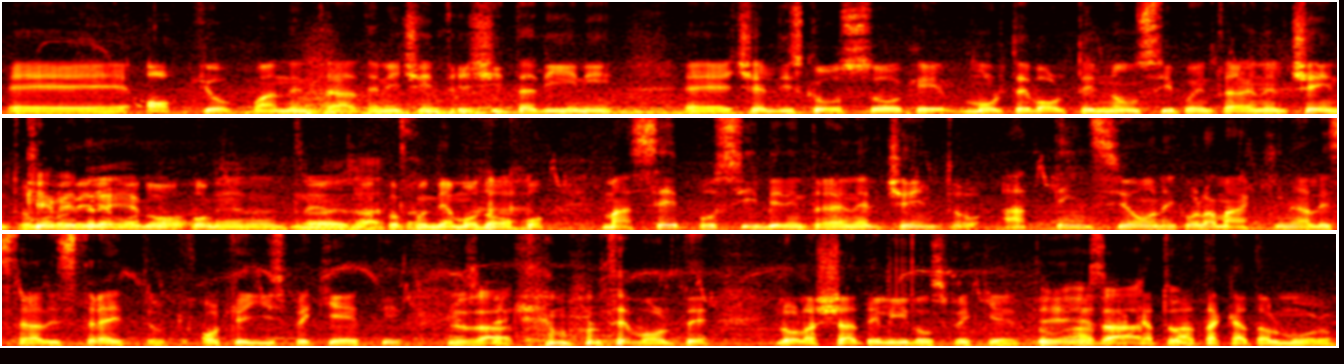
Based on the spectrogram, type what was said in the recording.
eh, occhio quando entrate nei centri cittadini, eh, c'è il discorso che molte volte non si può entrare nel centro, Che vedremo dopo, nell'altro, ne- esatto. approfondiamo dopo, ma se è possibile entrare nel centro, attenzione con la macchina alle strade strette, occhio agli specchietti, Esatto. perché molte volte lo lasciate lì lo specchietto, Esatto. attaccato, attaccato al muro.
